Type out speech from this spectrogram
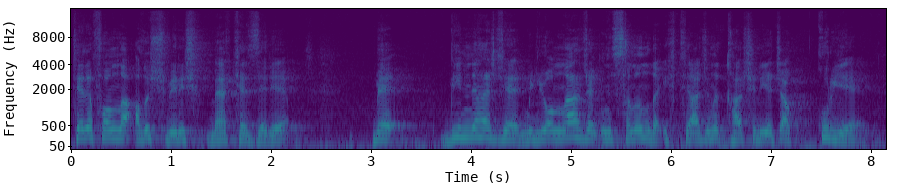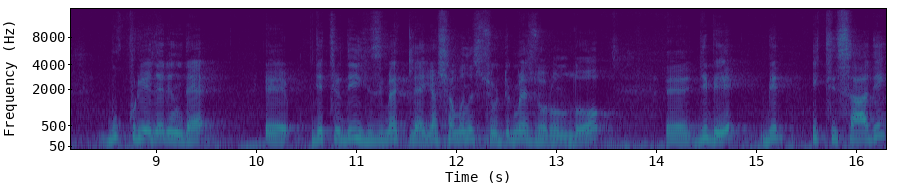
telefonla alışveriş merkezleri ve binlerce, milyonlarca insanın da ihtiyacını karşılayacak kurye, bu kuryelerin de e, getirdiği hizmetle yaşamını sürdürme zorunluluğu e, gibi bir iktisadi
